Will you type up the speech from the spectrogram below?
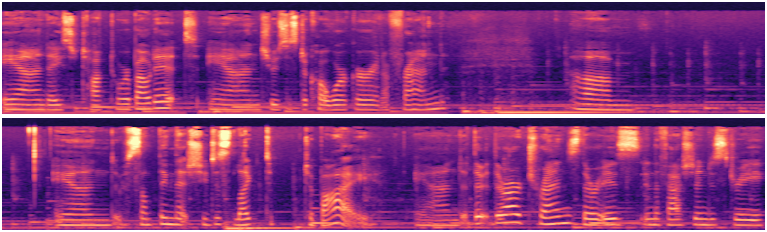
And I used to talk to her about it, and she was just a coworker and a friend. Um, and it was something that she just liked to, to buy. And there, there are trends. There is in the fashion industry,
